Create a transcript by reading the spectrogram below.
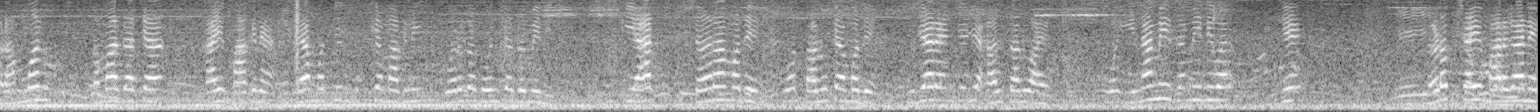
ब्राह्मण समाजाच्या काही मागण्या यामधील मुख्य मागणी वर्ग दोनच्या जमिनी की आज शहरामध्ये व तालुक्यामध्ये पुजाऱ्यांचे जे हाल चालू आहेत व इनामी जमिनीवर जे हडपशाही मार्गाने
